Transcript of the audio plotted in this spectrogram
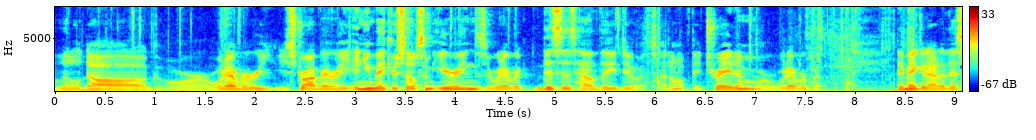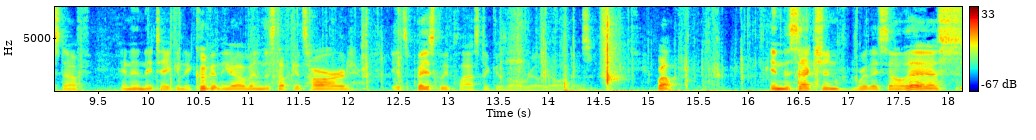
little dog or whatever, strawberry, and you make yourself some earrings or whatever. This is how they do it. I don't know if they trade them or whatever, but they make it out of this stuff, and then they take and they cook it in the oven. The stuff gets hard. It's basically plastic, is all really all it is. Well, in the section where they sell this,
